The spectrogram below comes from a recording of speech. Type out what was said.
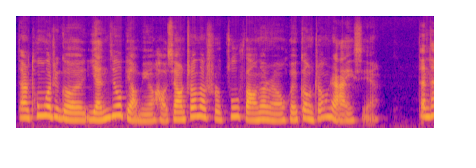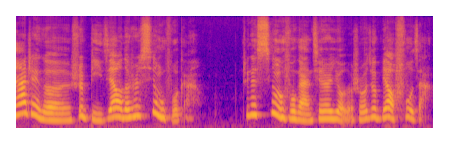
但是通过这个研究表明，好像真的是租房的人会更挣扎一些。但他这个是比较的是幸福感，这个幸福感其实有的时候就比较复杂。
